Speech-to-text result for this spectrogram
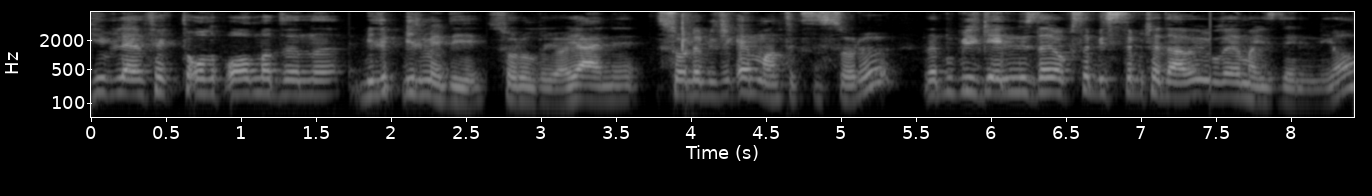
HIV'le enfekte olup olmadığını bilip bilmediği soruluyor. Yani sorulabilecek en mantıksız soru ve bu bilgi elinizde yoksa biz size bu tedaviyi uygulayamayız deniliyor.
